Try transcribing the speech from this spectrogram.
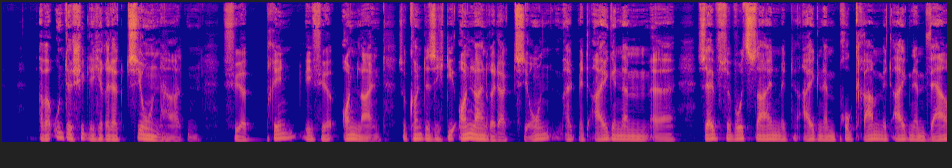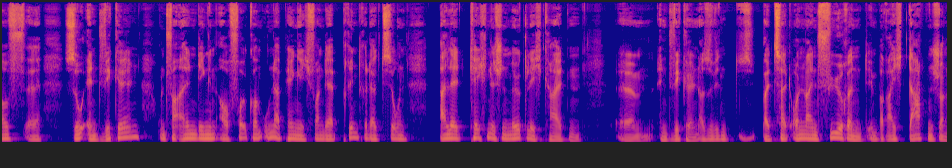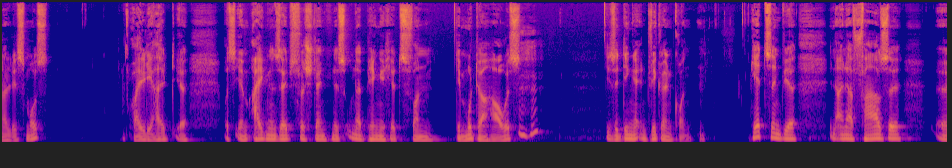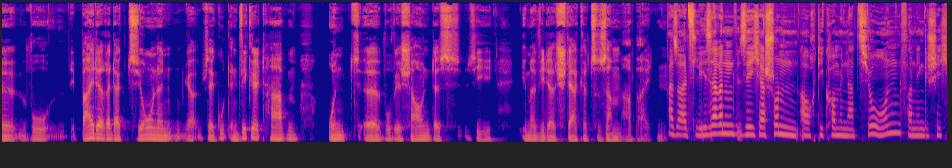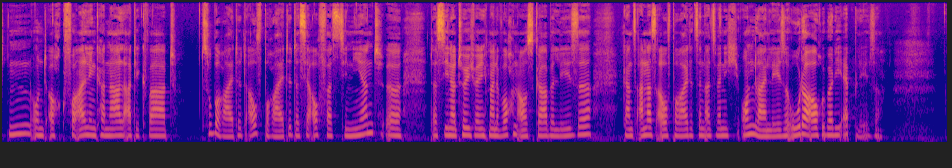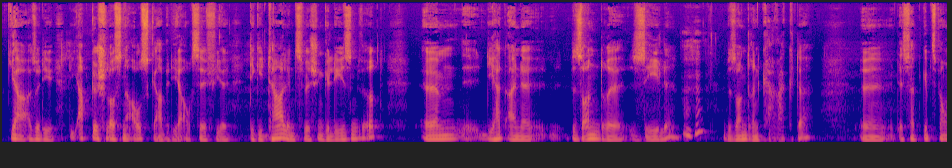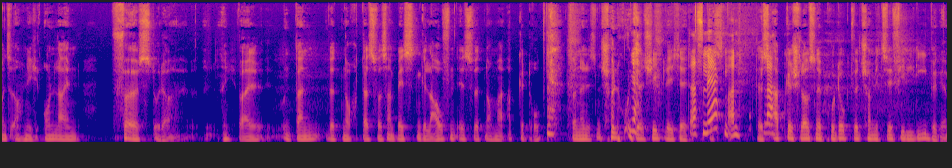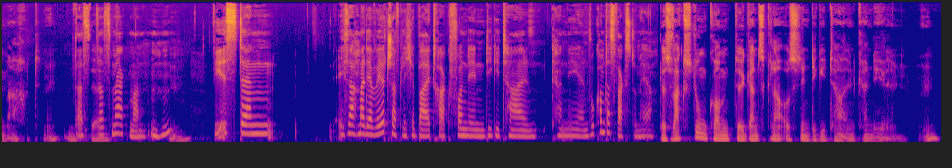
aber unterschiedliche Redaktionen hatten für Print wie für Online. So konnte sich die Online-Redaktion halt mit eigenem äh, Selbstbewusstsein, mit eigenem Programm, mit eigenem Werf äh, so entwickeln und vor allen Dingen auch vollkommen unabhängig von der Printredaktion alle technischen Möglichkeiten ähm, entwickeln. Also wir sind bei Zeit Online führend im Bereich Datenjournalismus, weil die halt ihr aus ihrem eigenen Selbstverständnis unabhängig jetzt von dem Mutterhaus mhm. diese Dinge entwickeln konnten. Jetzt sind wir in einer Phase, äh, wo beide Redaktionen ja sehr gut entwickelt haben und äh, wo wir schauen, dass sie immer wieder stärker zusammenarbeiten. Also als Leserin sehe ich ja schon auch die Kombination von den Geschichten und auch vor allem den Kanal adäquat zubereitet, aufbereitet. Das ist ja auch faszinierend, äh, dass sie natürlich, wenn ich meine Wochenausgabe lese, ganz anders aufbereitet sind, als wenn ich online lese oder auch über die App lese. Ja, also die, die abgeschlossene Ausgabe, die ja auch sehr viel digital inzwischen gelesen wird, ähm, die hat eine besondere Seele, mhm. einen besonderen Charakter. Äh, deshalb gibt's bei uns auch nicht online first oder nicht? weil und dann wird noch das, was am besten gelaufen ist, wird nochmal abgedruckt, sondern es sind schon unterschiedliche. Ja, das merkt man. Das, das abgeschlossene Produkt wird schon mit sehr viel Liebe gemacht. Ne? Das, das merkt man. Mhm. Mhm. Wie ist denn, ich sag mal, der wirtschaftliche Beitrag von den digitalen Kanälen? Wo kommt das Wachstum her? Das Wachstum kommt äh, ganz klar aus den digitalen Kanälen. Ne?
